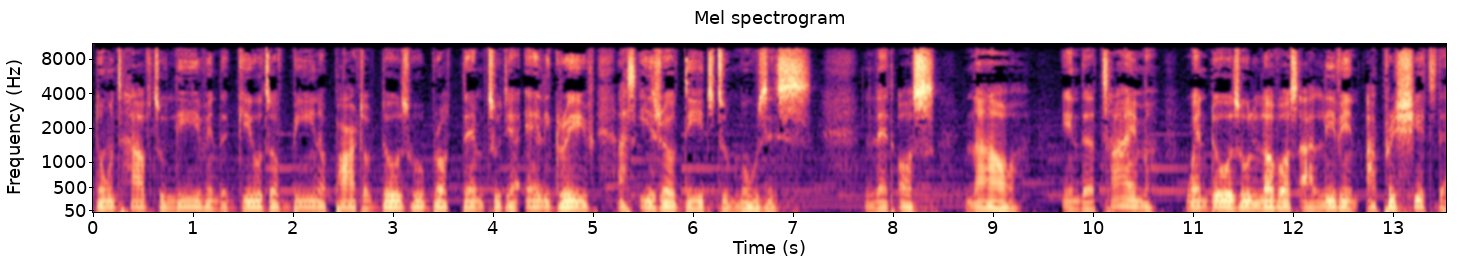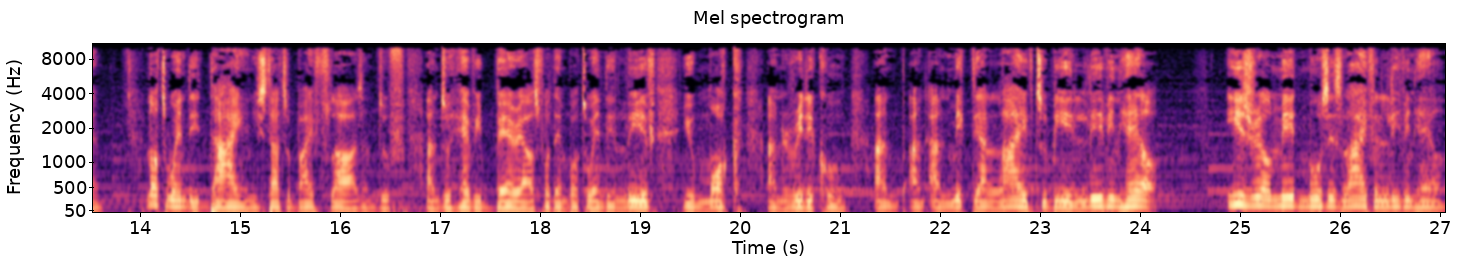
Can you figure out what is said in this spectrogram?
don't have to live in the guilt of being a part of those who brought them to their early grave as Israel did to Moses. Let us now, in the time when those who love us are living, appreciate them. Not when they die and you start to buy flowers and do and do heavy burials for them, but when they live, you mock and ridicule and, and, and make their life to be a living hell. Israel made Moses' life a living hell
